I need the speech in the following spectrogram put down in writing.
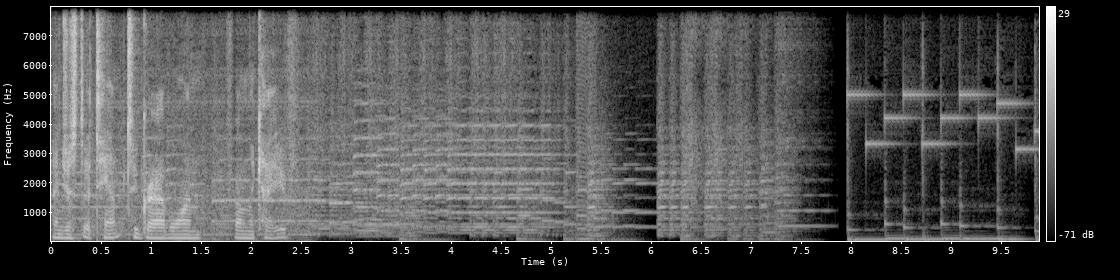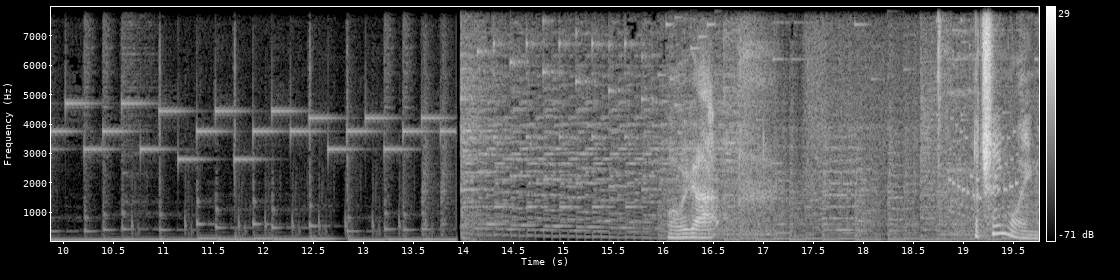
and just attempt to grab one from the cave. Got? A Chingling.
